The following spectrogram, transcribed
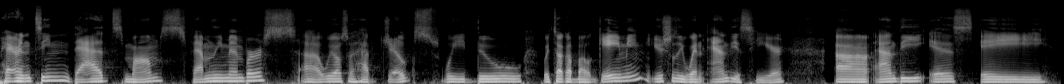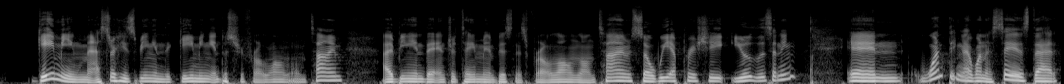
parenting, dads, moms, family members. Uh, we also have jokes. We do, we talk about gaming, usually when Andy is here. Uh, Andy is a gaming master. He's been in the gaming industry for a long, long time. I've been in the entertainment business for a long, long time. So we appreciate you listening. And one thing I want to say is that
